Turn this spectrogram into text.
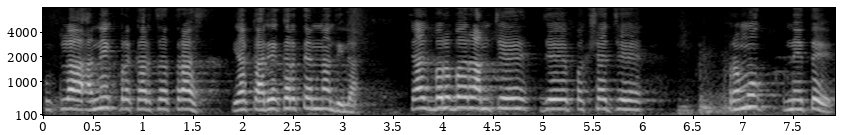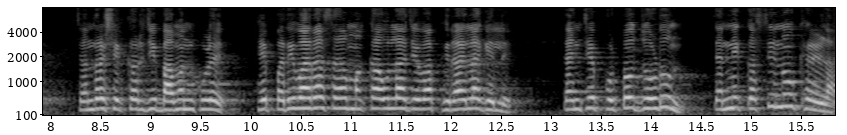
कुठला अनेक प्रकारचा त्रास या कार्यकर्त्यांना दिला. त्याचबरोबर आमचे जे पक्षाचे प्रमुख नेते चंद्रशेखरजी बावनकुळे हे परिवारासह मकाऊला जेव्हा फिरायला गेले त्यांचे फोटो जोडून त्यांनी कसिनो खेळला.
